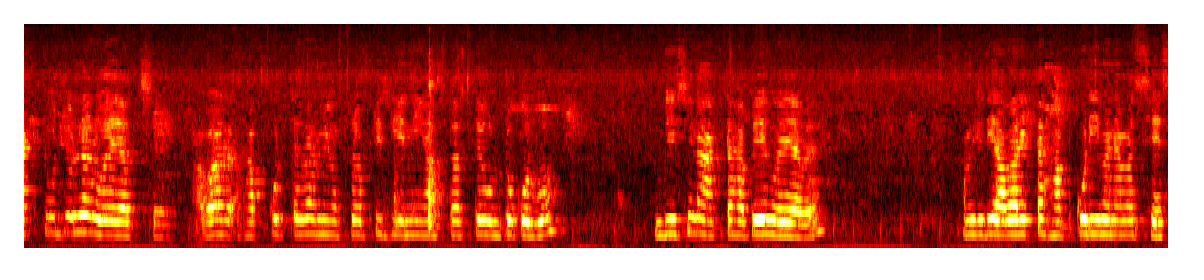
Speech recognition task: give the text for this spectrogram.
একটুর জন্য রয়ে যাচ্ছে আবার হাফ উপরি দিয়ে নিয়ে আস্তে আস্তে উল্টো করব। বেশি না একটা হাফে হয়ে যাবে। আমি যদি আবার একটা হাফ করি মানে আমার শেষ।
